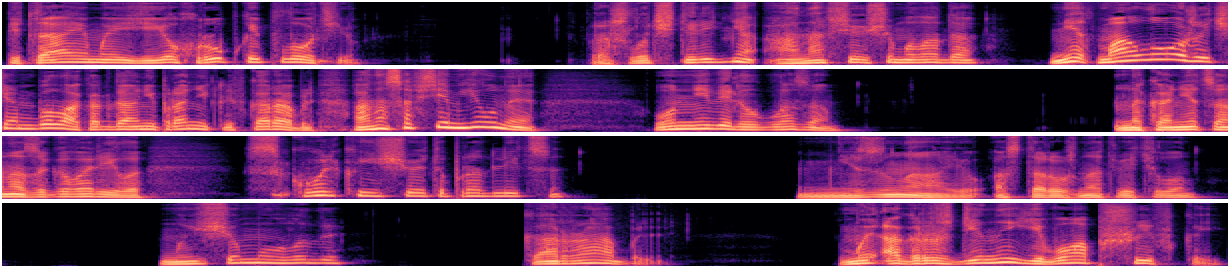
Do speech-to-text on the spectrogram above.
питаемое ее хрупкой плотью. Прошло четыре дня, а она все еще молода. Нет, моложе, чем была, когда они проникли в корабль. Она совсем юная — он не верил глазам. Наконец она заговорила. «Сколько еще это продлится?» «Не знаю», — осторожно ответил он. «Мы еще молоды. Корабль. Мы ограждены его обшивкой.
